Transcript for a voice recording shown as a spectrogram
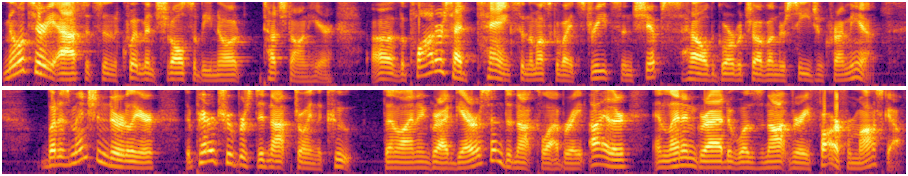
Military assets and equipment should also be touched on here. Uh, the plotters had tanks in the Muscovite streets, and ships held Gorbachev under siege in Crimea. But as mentioned earlier, the paratroopers did not join the coup. The Leningrad garrison did not collaborate either, and Leningrad was not very far from Moscow.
